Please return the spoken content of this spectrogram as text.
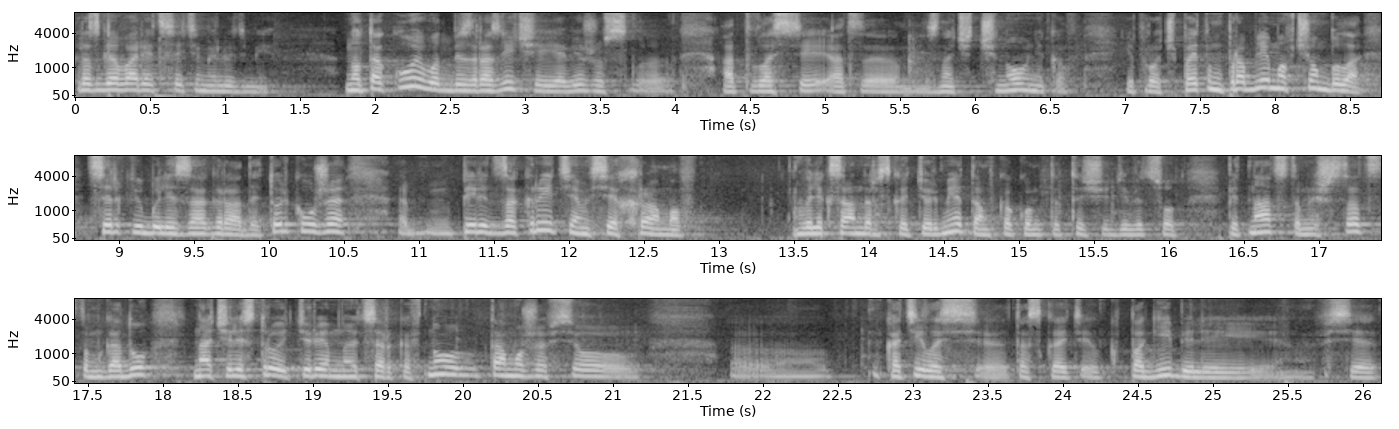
разговаривать с этими людьми. Но такое вот безразличие я вижу от властей, от э, значит, чиновников и прочее. Поэтому проблема в чем была? Церкви были за оградой. Только уже э, перед закрытием всех храмов в Александровской тюрьме, там в каком-то 1915 или 16 году начали строить тюремную церковь. Но там уже все э, катилось, так сказать, к погибели, и все,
